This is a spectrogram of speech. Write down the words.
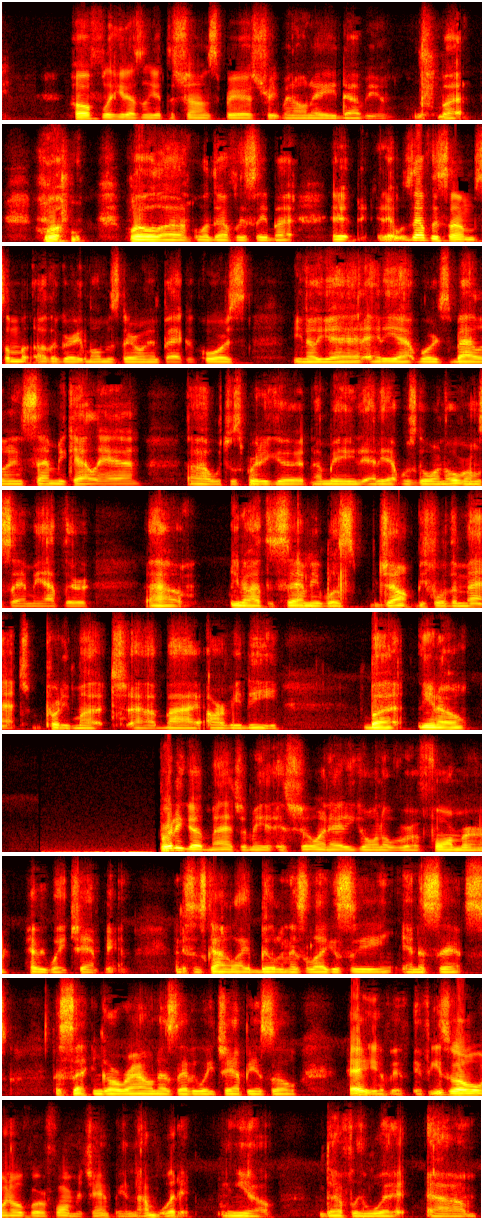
Hopefully, he doesn't get the Shawn Spears treatment on AEW, but we'll we'll uh, we'll definitely see. But it it was definitely some some other great moments there on Impact. Of course, you know you had Eddie Edwards battling Sami Callihan, uh, which was pretty good. I mean, Eddie Edwards going over on Sami after. Um, you know, after Sami was jumped before the match, pretty much uh, by RVD. But you know, pretty good match. I mean, it's showing Eddie going over a former heavyweight champion, and this is kind of like building his legacy in a sense. The second go round as the heavyweight champion. So, hey, if, if if he's going over a former champion, I'm with it. You know, definitely with it. Um,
